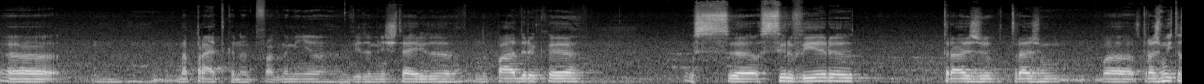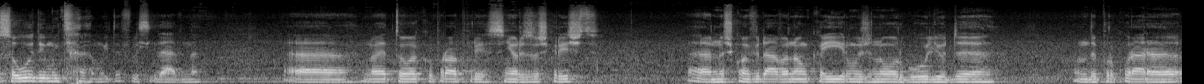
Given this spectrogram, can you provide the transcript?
uh, na prática, né, de facto, na minha vida ministério de padre, que o servir traz, traz, traz muita saúde e muita, muita felicidade. Né? não é à toa que o próprio Senhor Jesus Cristo eh, nos convidava a não cairmos no orgulho de, de procurar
